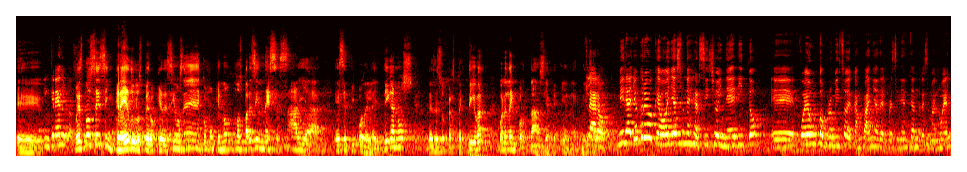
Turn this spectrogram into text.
Eh, Incrédulos. pues no sé si incrédulos, pero que decimos, eh, como que no nos parece innecesaria ese tipo de ley. Díganos desde su perspectiva, ¿cuál es la importancia que tiene? Claro, mira, yo creo que hoy es un ejercicio inédito, eh, fue un compromiso de campaña del presidente Andrés Manuel.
